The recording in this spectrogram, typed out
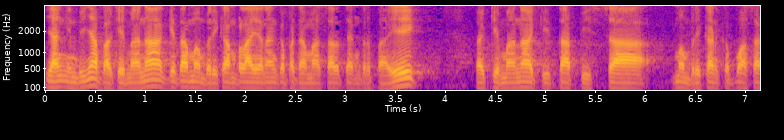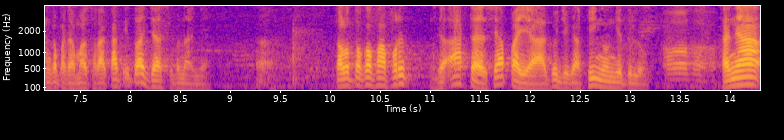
yang intinya bagaimana kita memberikan pelayanan kepada masyarakat yang terbaik, bagaimana kita bisa memberikan kepuasan kepada masyarakat itu aja sebenarnya. Nah, kalau tokoh favorit nggak ada siapa ya? Aku juga bingung gitu loh. Oh, Hanya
